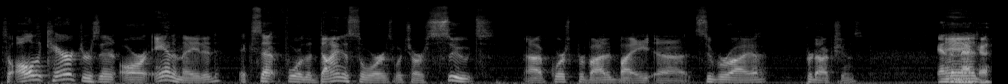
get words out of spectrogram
So all the characters in it are animated, except for the dinosaurs, which are suits, uh, of course, provided by uh, Tsuburaya Productions. And the and, mecha.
